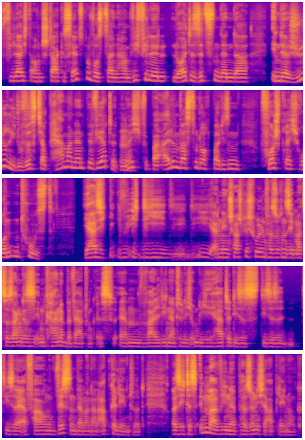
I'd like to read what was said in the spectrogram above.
vielleicht auch ein starkes Selbstbewusstsein haben. Wie viele Leute sitzen denn da in der Jury? Du wirst ja permanent bewertet, mhm. nicht? Bei allem, was du doch bei diesen Vorsprechrunden tust. Ja, also ich, die, die, die, an den Schauspielschulen versuchen sie immer zu sagen, dass es eben keine Bewertung ist, ähm, weil die natürlich um die Härte dieses, diese, dieser Erfahrung wissen, wenn man dann abgelehnt wird. Weil sich das immer wie eine persönliche Ablehnung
